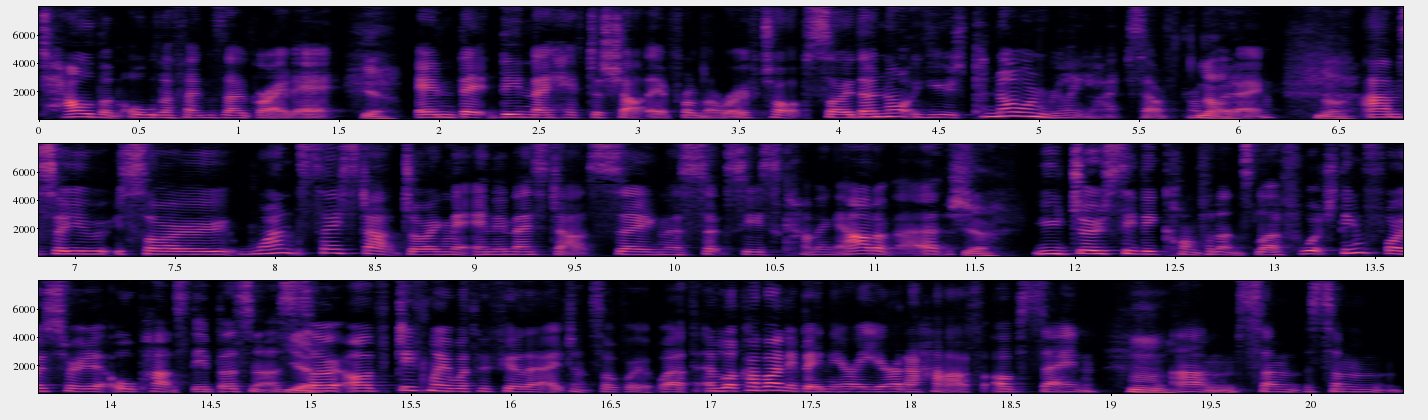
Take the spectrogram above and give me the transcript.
tell them all the things they're great at, Yeah. and that then they have to shout that from the rooftop. So they're not used. But No one really likes self promoting. No. no. Um, so you, so once they start doing that, and then they start seeing the success coming out of it, Yeah. you do see their confidence lift, which then flows through to all parts of their business. Yeah. So I've definitely with a few of the agents I've worked with, and look, I've only been there a year and a half. I've seen um, some some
